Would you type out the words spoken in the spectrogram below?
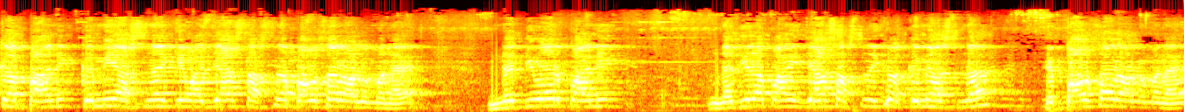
का पाणी कमी असणं किंवा जास्त असणं पावसावर अवलंबून आहे नदीवर पाणी नदीला पाणी जास्त असणं किंवा कमी असणं हे पावसावर अवलंबून आहे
